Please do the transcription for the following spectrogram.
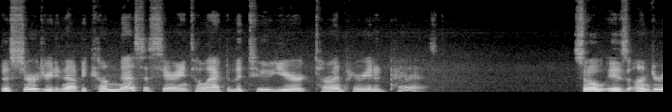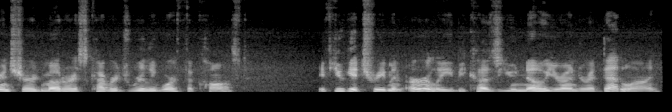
the surgery did not become necessary until after the two year time period had passed. So, is underinsured motorist coverage really worth the cost? If you get treatment early because you know you're under a deadline,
